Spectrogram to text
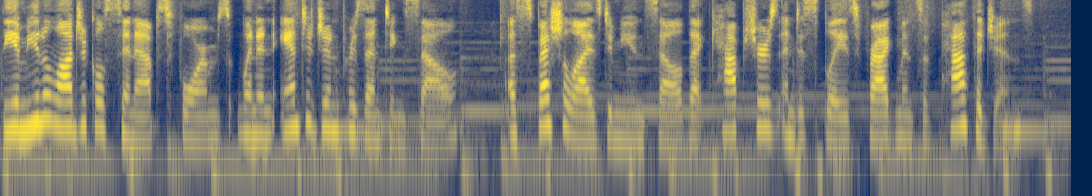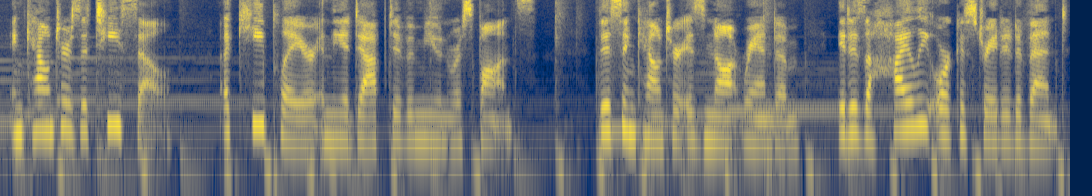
The immunological synapse forms when an antigen-presenting cell, a specialized immune cell that captures and displays fragments of pathogens, encounters a T cell, a key player in the adaptive immune response. This encounter is not random. It is a highly orchestrated event,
